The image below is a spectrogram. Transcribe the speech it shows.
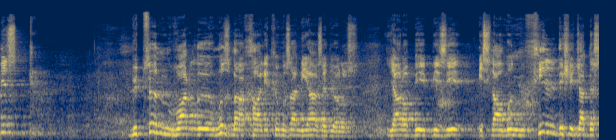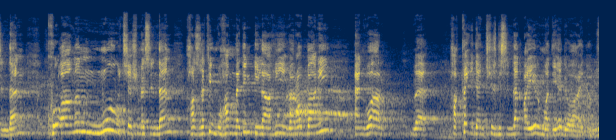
biz bütün varlığımızla Halikimize niyaz ediyoruz. Ya Rabbi bizi İslam'ın fil dişi caddesinden, Kur'an'ın nur çeşmesinden, Hazreti Muhammed'in ilahi ve Rabbani envar ve hakka giden çizgisinden ayırma diye dua ediyoruz.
